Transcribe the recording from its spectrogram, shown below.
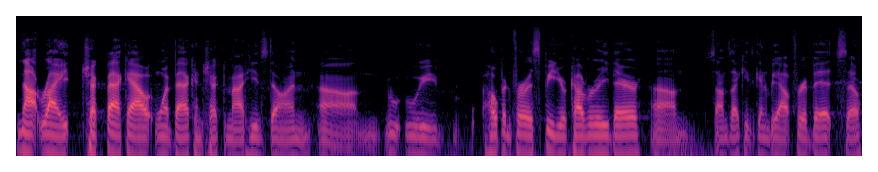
not right. Checked back out, went back and checked him out. He's done. Um, we hoping for a speedy recovery there. Um, sounds like he's going to be out for a bit. So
